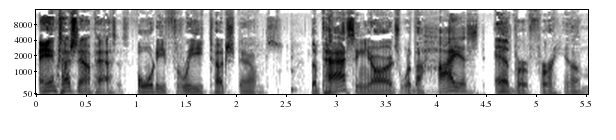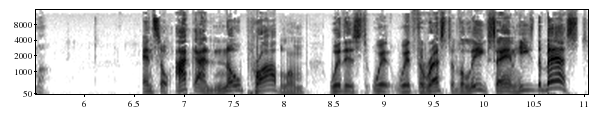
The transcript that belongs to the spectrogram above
and touchdown passes. 43 touchdowns. The passing yards were the highest ever for him. And so I got no problem with his with, with the rest of the league saying he's the best.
